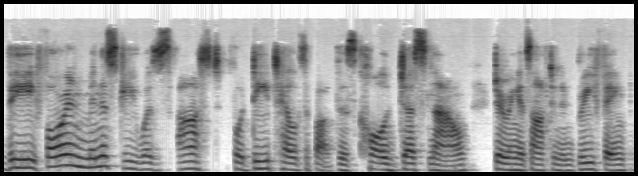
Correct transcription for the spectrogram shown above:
the foreign ministry was asked for details about this call just now during its afternoon briefing,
